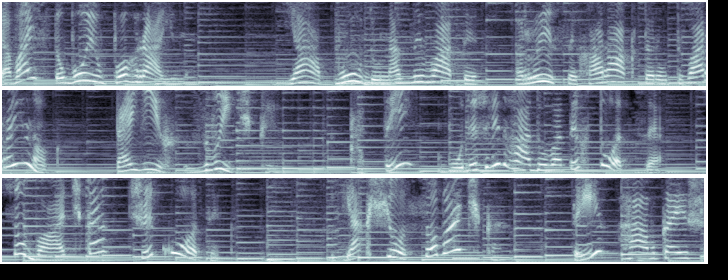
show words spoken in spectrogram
Давай з тобою пограємо. Я буду називати риси характеру тваринок та їх звички. А ти будеш відгадувати, хто це собачка чи котик. Якщо собачка, ти гавкаєш,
